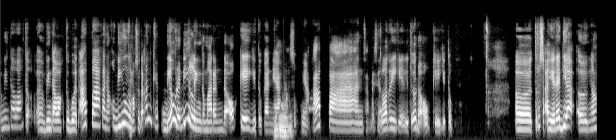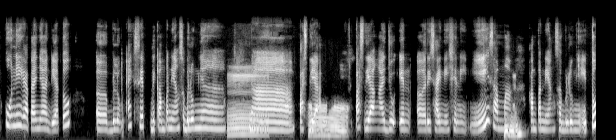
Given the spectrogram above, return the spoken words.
Minta waktu, eh, minta waktu buat apa? Kan aku bingung ya maksudnya kan dia udah dealing kemarin udah oke gitu kan ya, Hmm. masuknya kapan, sampai salary kayak gitu udah oke gitu. Eh, terus akhirnya dia eh, ngaku nih katanya dia tuh eh, belum exit di company yang sebelumnya. Hmm. Nah, pas dia Oh. pas dia ngajuin eh, resignation ini sama Hmm. company yang sebelumnya itu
